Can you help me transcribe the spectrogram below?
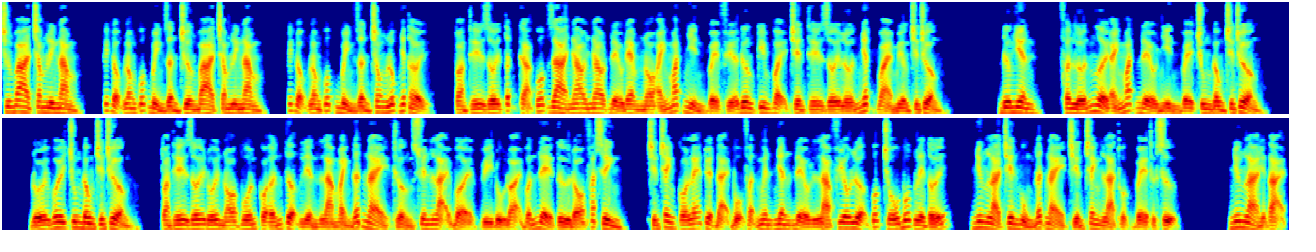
Chương ba trăm linh năm, kích động long quốc bình dân chương ba trăm linh năm, kích động long quốc bình dân trong lúc nhất thời, toàn thế giới tất cả quốc gia nhao nhao đều đem nó ánh mắt nhìn về phía đương kim vậy trên thế giới lớn nhất vài miếng chiến trường. Đương nhiên, phần lớn người ánh mắt đều nhìn về trung đông chiến trường. Đối với trung đông chiến trường, toàn thế giới đối nó vốn có ấn tượng liền là mảnh đất này thường xuyên lại bởi vì đủ loại vấn đề từ đó phát sinh chiến tranh có lẽ tuyệt đại bộ phận nguyên nhân đều là phiêu lượng quốc chỗ bước lên tới, nhưng là trên vùng đất này chiến tranh là thuộc về thực sự. Nhưng là hiện tại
